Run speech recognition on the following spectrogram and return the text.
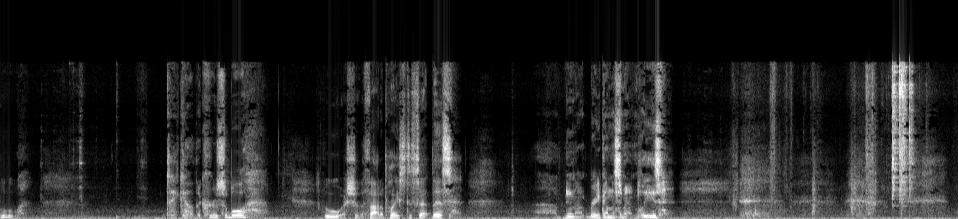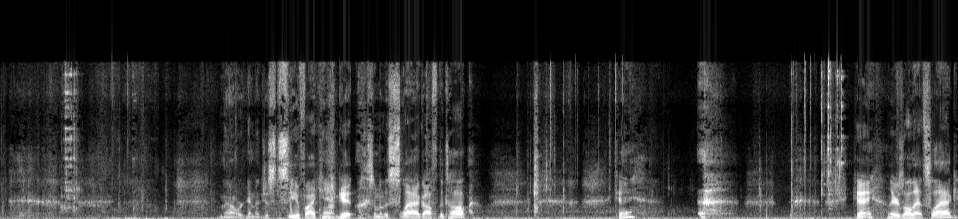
ooh take out the crucible. Ooh, I should have thought a place to set this. Do not break on the cement, please. Now we're gonna just see if I can't get some of the slag off the top. Okay. Okay, there's all that slag.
